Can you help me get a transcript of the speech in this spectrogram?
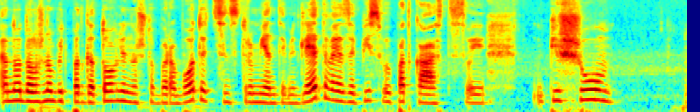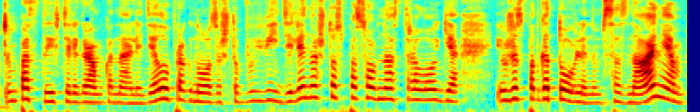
оно должно быть подготовлено, чтобы работать с инструментами. Для этого я записываю подкасты свои, пишу посты в телеграм-канале, делаю прогнозы, чтобы вы видели, на что способна астрология, и уже с подготовленным сознанием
